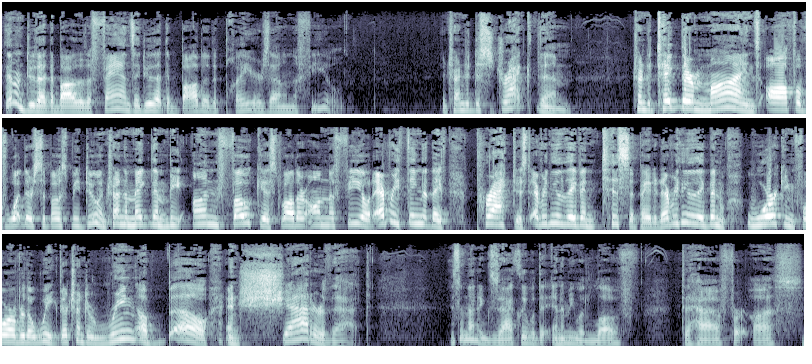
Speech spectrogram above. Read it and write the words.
They don't do that to bother the fans. They do that to bother the players out on the field. They're trying to distract them trying to take their minds off of what they're supposed to be doing trying to make them be unfocused while they're on the field. Everything that they've practiced everything that they've anticipated everything that they've been working for over the week they're trying to ring a bell and shatter that isn't that exactly what the enemy would love to have for us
